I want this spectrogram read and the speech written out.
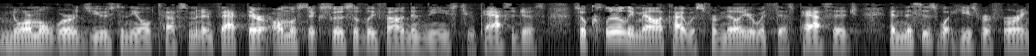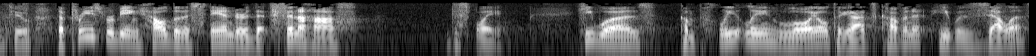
normal words used in the Old Testament. In fact, they're almost exclusively found in these two passages. So clearly Malachi was familiar with this passage, and this is what he's referring to. The priests were being held to the standard that Phinehas displayed. He was completely loyal to God's covenant. He was zealous.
